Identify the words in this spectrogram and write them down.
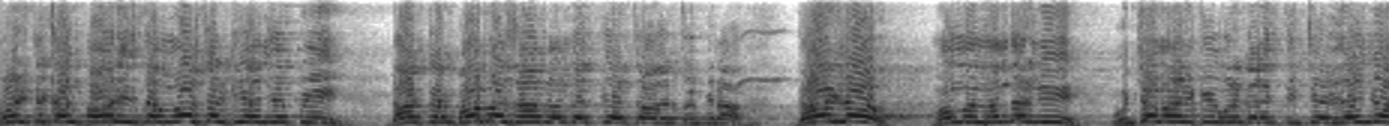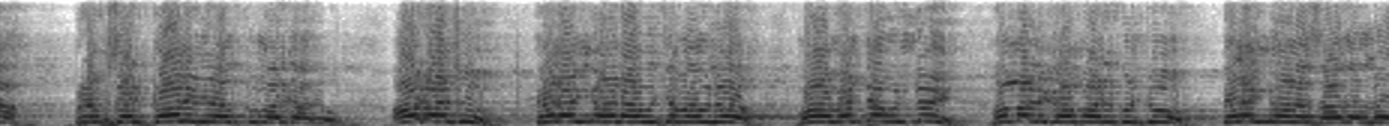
Political power is the master key అని చెప్పి డాక్టర్ బాబాసాహెబ్ అంబేద్కర్ సార్ చెప్పిన దారిలో మమ్మల్ని అందరినీ ఉద్యమానికి ఉరకలెత్తిచ్చే విధంగా ప్రొఫెసర్ గాలి వినోద్ కుమార్ గారు. ఆ రోజు తెలంగాణ ఉద్యమంలో మా వెంట ఉండి మమ్మల్ని కాపాడుకుంటూ తెలంగాణ సాధనలో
